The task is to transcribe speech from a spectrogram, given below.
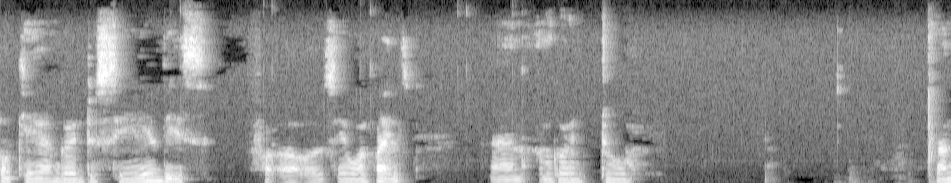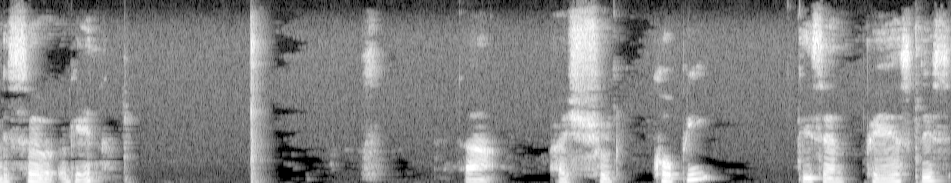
Okay i'm going to save this for, uh, save all files. And i'm going to run this server again. Uh, i should copy this and paste this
